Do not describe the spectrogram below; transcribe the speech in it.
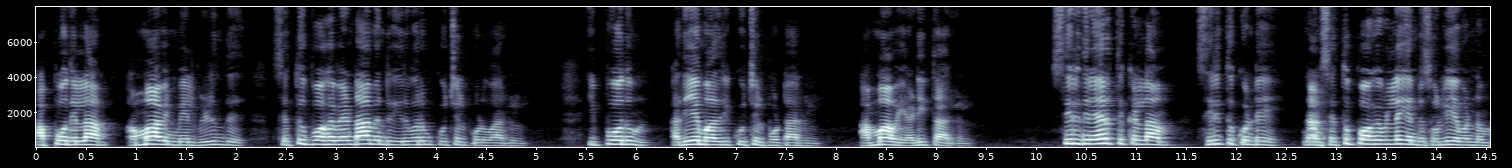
அப்போதெல்லாம் அம்மாவின் மேல் விழுந்து செத்துப்போக வேண்டாம் என்று இருவரும் கூச்சல் போடுவார்கள். இப்போதும் அதே மாதிரி கூச்சல் போட்டார்கள். அம்மாவை அடித்தார்கள். சிறிது நேரத்துக்கெல்லாம் சிரித்துக்கொண்டே நான் செத்துப்போகவில்லை என்று சொல்லிய வண்ணம்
